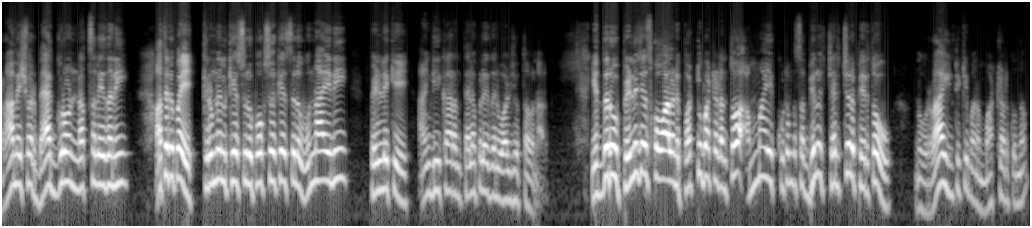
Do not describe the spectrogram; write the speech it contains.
రామేశ్వర్ బ్యాక్గ్రౌండ్ నచ్చలేదని అతడిపై క్రిమినల్ కేసులు పోక్సో కేసులు ఉన్నాయని పెళ్ళికి అంగీకారం తెలపలేదని వాళ్ళు చెప్తా ఉన్నారు. ఇద్దరూ పెళ్ళి చేసుకోవాలని పట్టుబట్టడంతో అమ్మాయి కుటుంబ సభ్యులు చర్చల పేరుతో నువ్వు రా ఇంటికి మనం మాట్లాడుకుందాం.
